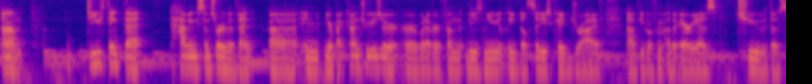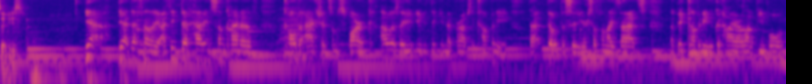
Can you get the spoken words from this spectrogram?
Um, do you think that having some sort of event uh, in nearby countries or, or whatever from these newly built cities could drive um, people from other areas to those cities? Yeah, yeah, definitely. I think that having some kind of call to action, some spark. I was uh, even thinking that perhaps a company that built the city or something like that, a big company who could hire a lot of people,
